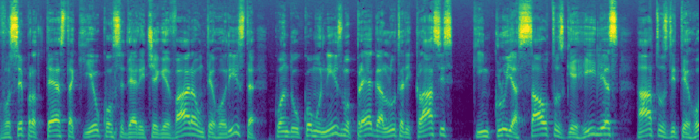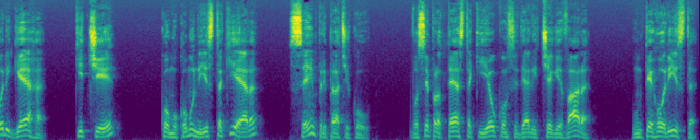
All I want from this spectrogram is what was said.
Você protesta que eu considere Che Guevara um terrorista quando o comunismo prega a luta de classes que inclui assaltos, guerrilhas, atos de terror e guerra, que Che, como comunista que era, sempre praticou. Você protesta que eu considere Che Guevara um terrorista,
